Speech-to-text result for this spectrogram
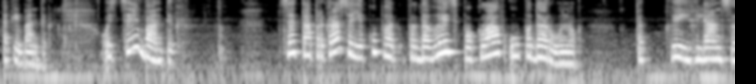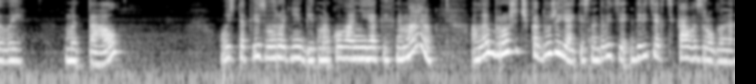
такий бантик. Ось цей бантик. Це та прикраса, яку продавець поклав у подарунок. Такий глянцевий метал. Ось такий зворотній бік. Маркувань ніяких немає, але брошечка дуже якісна. Дивіться, дивіться, як цікаво зроблена.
